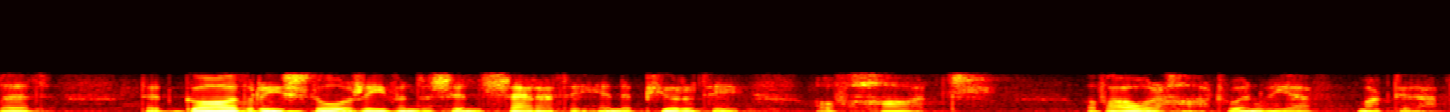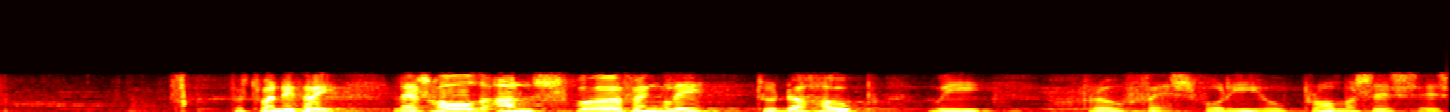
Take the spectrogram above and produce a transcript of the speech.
that, that God restores even the sincerity and the purity of hearts, of our heart, when we have mucked it up. Verse 23 Let's hold unswervingly to the hope we profess, for he who promises is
